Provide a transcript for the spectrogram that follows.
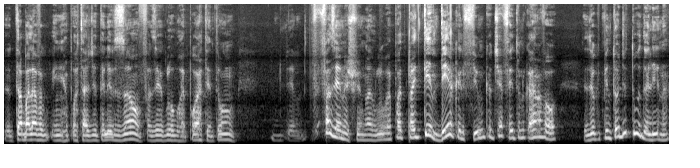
eu trabalhava em reportagem de televisão, fazia Globo Repórter, então fazer meus filmes lá no Globo para entender aquele filme que eu tinha feito no Carnaval. Entendeu? Que pintou de tudo ali, né?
